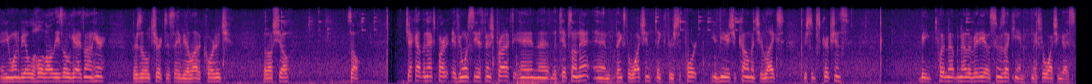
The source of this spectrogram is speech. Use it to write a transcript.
and you want to be able to hold all these little guys on here. There's a little trick to save you a lot of cordage that I'll show. So check out the next part if you want to see the finished product and uh, the tips on that. And thanks for watching. Thank you for your support, your views, your comments, your likes, your subscriptions be putting up another video as soon as I can. Thanks for watching, guys.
